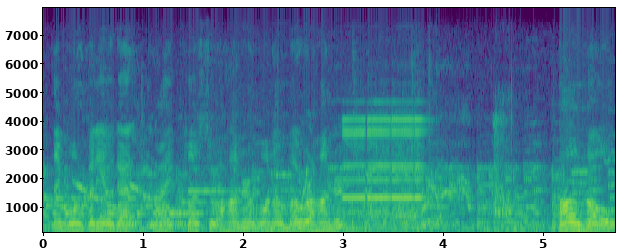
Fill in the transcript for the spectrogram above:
I think one video got like close to 100, one of them over 100. Bonghole.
